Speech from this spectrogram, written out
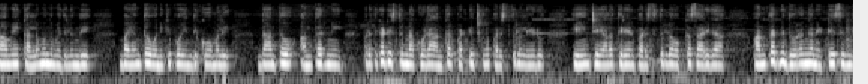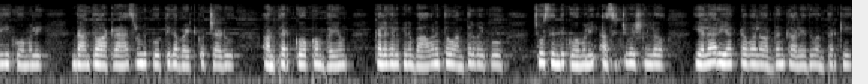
ఆమె కళ్ళ ముందు మెదిలింది. భయంతో వణికిపోయింది కోమలి. దాంతో అంతర్ని ప్రతిఘటిస్తున్నా కూడా అంతర్ పట్టించుకునే పరిస్థితులు లేడు. ఏం చేయాలో తెలియని పరిస్థితుల్లో ఒక్కసారిగా అంతర్ని దూరంగా నెట్టేసింది ఈ కోమలి. దాంతో ఆ ట్రాన్స్ నుండి పూర్తిగా బయటకొచ్చాడు. అంతర్ కోపం భయం కలగలిపిన భావనతో అంతర్వైపు చూసింది కోమలి. ఆ సిచ్యువేషన్లో ఎలా రియాక్ట్ అవ్వాలో అర్థం కాలేదు. అంతర్కి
